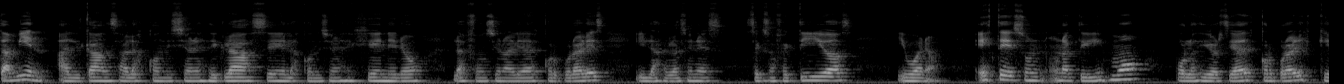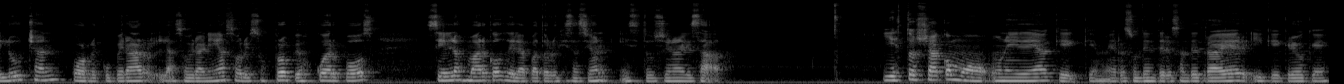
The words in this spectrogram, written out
también alcanza las condiciones de clase, las condiciones de género, las funcionalidades corporales y las relaciones sexoafectivas. Y bueno, este es un, un activismo por las diversidades corporales que luchan por recuperar la soberanía sobre sus propios cuerpos sin los marcos de la patologización institucionalizada. Y esto ya como una idea que, que, me resulta interesante traer y que creo que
